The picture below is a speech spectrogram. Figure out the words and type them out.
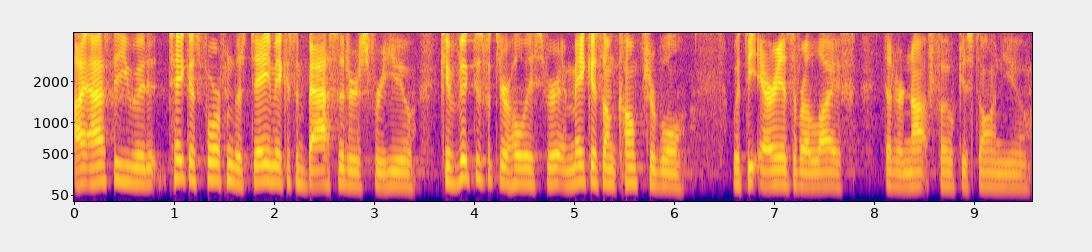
I ask that you would take us forward from this day, make us ambassadors for you, convict us with your Holy Spirit, and make us uncomfortable with the areas of our life that are not focused on you.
